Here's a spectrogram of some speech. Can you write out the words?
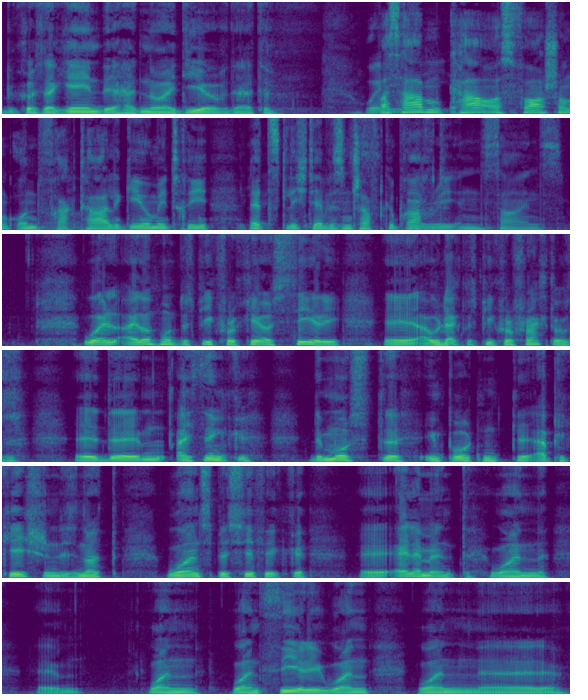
because again they had no idea of that Was haben Chaosforschung und fraktale Geometrie letztlich der Wissenschaft gebracht? Well, I don't want to speak for chaos theory. Uh, I would like to speak for fractals. Uh, the, um, I think the most uh, important uh, application is not one specific uh, element, one, um, one, one theory, one, one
